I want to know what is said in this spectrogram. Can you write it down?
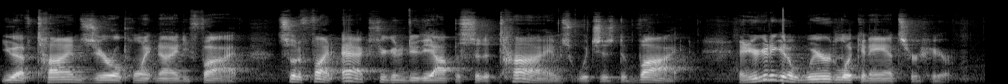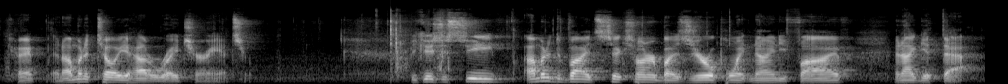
You have times 0.95. So to find x, you're going to do the opposite of times, which is divide. And you're going to get a weird looking answer here, okay? And I'm going to tell you how to write your answer. Because you see, I'm going to divide 600 by 0.95, and I get that.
